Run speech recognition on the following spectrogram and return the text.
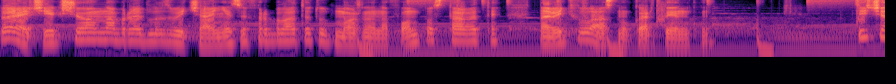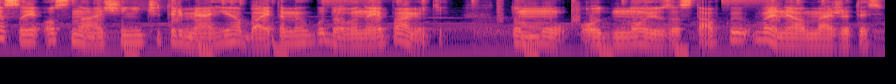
До речі, якщо вам набридли звичайні циферблати, тут можна на фон поставити навіть власну картинку. Ці часи оснащені 4 ГБ вбудованої пам'яті, тому одною заставкою ви не обмежитесь.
